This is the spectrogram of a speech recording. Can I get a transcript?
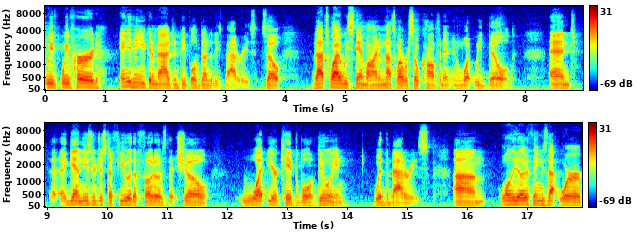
we've, we've heard anything you can imagine people have done to these batteries. So that's why we stand behind them. That's why we're so confident in what we build. And again, these are just a few of the photos that show what you're capable of doing with the batteries. Um, one of the other things that we're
